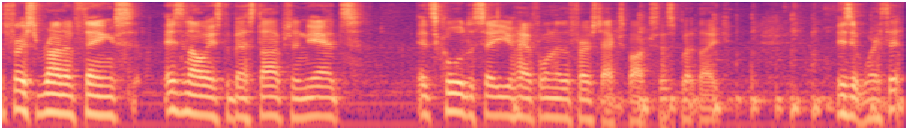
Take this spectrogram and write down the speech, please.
the first run of things, isn't always the best option. Yeah, it's it's cool to say you have one of the first Xboxes, but like, is it worth it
